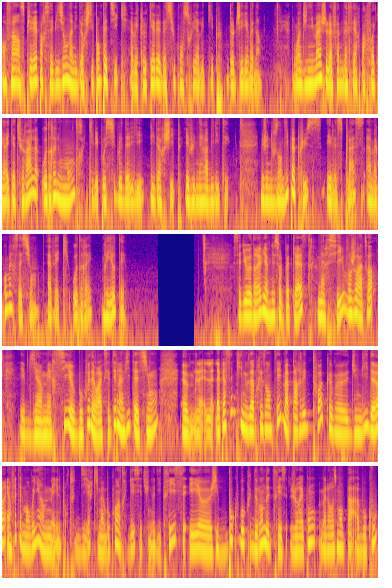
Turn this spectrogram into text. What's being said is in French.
Enfin, inspirée par sa vision d'un leadership empathique avec lequel elle a su construire l'équipe Dolce Gabbana. Loin d'une image de la femme d'affaires parfois caricaturale, Audrey nous montre qu'il est possible d'allier leadership et vulnérabilité. Mais je ne vous en dis pas plus et laisse place à ma conversation avec Audrey Briotet. Salut Audrey, bienvenue sur le podcast. Merci, bonjour à toi. Eh bien, merci euh, beaucoup d'avoir accepté l'invitation. Euh, la, personne qui nous a présenté m'a parlé de toi comme euh, d'une leader. Et en fait, elle m'a envoyé un mail pour tout te dire qui m'a beaucoup intriguée. C'est une auditrice et j'ai beaucoup, beaucoup de demandes d'auditrices. Je réponds malheureusement pas à beaucoup.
